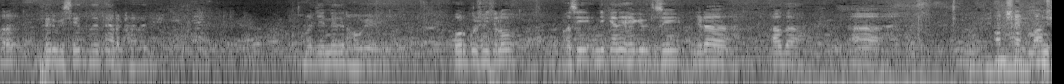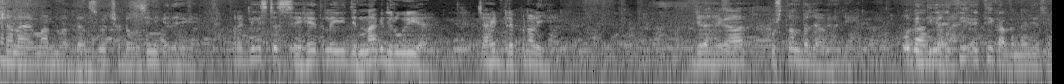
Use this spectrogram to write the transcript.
ਪਰ ਫਿਰ ਵੀ ਸਿਹਤ ਦੇ ਧਿਆਨ ਰੱਖਣਾ ਨਾ ਜੀ। ਹੁਣ ਜਿੰਨੇ ਦਿਨ ਹੋ ਗਏ ਹੋਰ ਕੁਝ ਨਹੀਂ ਚਲੋ ਅਸੀਂ ਨਹੀਂ ਕਹਿੰਦੇ ਹੈਗੇ ਵੀ ਤੁਸੀਂ ਜਿਹੜਾ ਆਪਦਾ ਅਨਸ਼ਨ ਮਨਸ਼ਨ ਹੈ ਮਰਨ ਵਕਤ ਹੈ, ਤੁਸੀਂ ਉਹ ਛੱਡੋ ਅਸੀਂ ਨਹੀਂ ਕਹਿੰਦੇ ਹੈਗੇ। ਪਰ ਐਟਲੀਸਟ ਸਿਹਤ ਲਈ ਜਿੰਨਾ ਕਿ ਜ਼ਰੂਰੀ ਹੈ ਚਾਹੇ ਡ੍ਰਿਪ ਨਾਲ ਹੀ ਜਿਹੜਾ ਹੈਗਾ ਕੁਛ ਤਾਂ ਅੰਦਰ ਜਾਵੇ ਨਾ ਜੀ ਉਹ ਬੇਨਤੀ ਕਰਨਾ ਇੱਥੇ ਇੱਥੇ ਕਰ ਦਿੰਦੇ ਜੀ ਅਸੀਂ।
